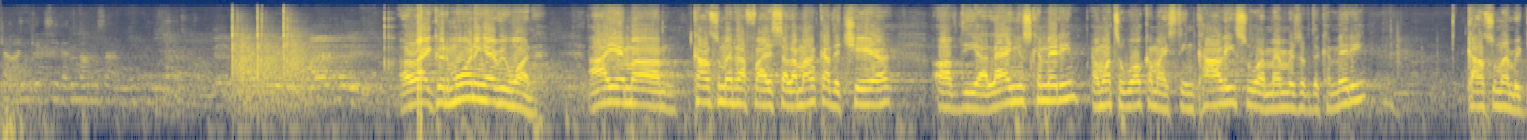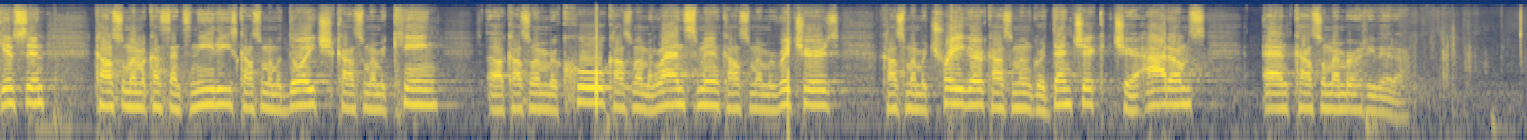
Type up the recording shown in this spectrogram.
John gives you the thumbs up. All right, good morning, everyone. I am um, Councilman Rafael Salamanca, the Chair of the uh, Land Use Committee. I want to welcome my esteemed colleagues who are members of the committee. Councilmember Gibson, Councilmember Constantinides, Councilmember Deutsch, Councilmember King, uh, Councilmember Koo, Councilmember Lancman, Councilmember Richards, Councilmember Treyger, Councilmember Grodenchik, Chair Adams, and Councilmember Rivera.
